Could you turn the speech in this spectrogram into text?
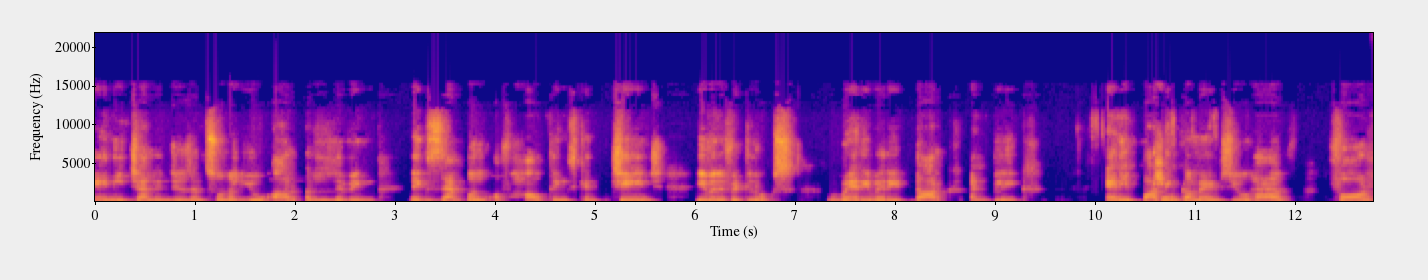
any challenges. And Sonal, you are a living example of how things can change, even if it looks very, very dark and bleak. Any parting sure. comments you have for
